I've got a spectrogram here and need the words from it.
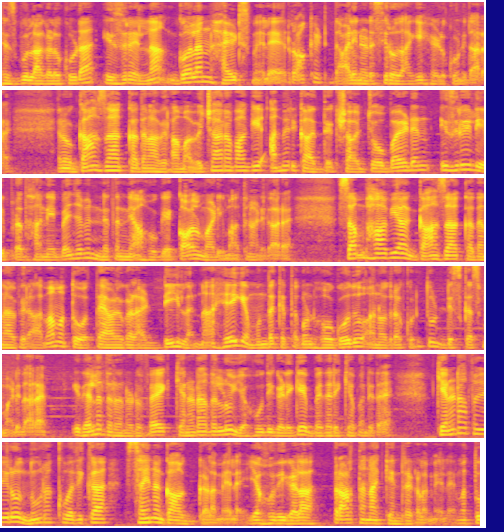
ಹೆಜ್ಬುಲ್ಲಾಗಳು ಕೂಡ ಇಸ್ರೇಲ್ನ ಗೋಲನ್ ಹೈಟ್ಸ್ ಮೇಲೆ ರಾಕೆಟ್ ದಾಳಿ ನಡೆಸಿರುವುದಾಗಿ ಹೇಳಿಕೊಂಡಿದ್ದಾರೆ. ಇನ್ನು ಗಾಜಾ ಕದನ ವಿರಾಮ ವಿಚಾರವಾಗಿ ಅಮೆರಿಕ ಅಧ್ಯಕ್ಷ ಜೋ ಬೈಡೆನ್, ಇಸ್ರೇಲಿ ಪ್ರಧಾನಿ ಬೆಂಜಮಿನ್ ನೆತನ್ಯಾಹುಗೆ ಕಾಲ್ ಮಾಡಿ ಮಾತನಾಡಿದ್ದಾರೆ. ಸಂಭಾವ್ಯ ಗಾಜಾ ಕದನ ವಿರಾಮ ಮತ್ತು ಒತ್ತೆಯಾಳುಗಳ ಡೀಲ್ ಅನ್ನು ಹೇಗೆ ಮುಂದಕ್ಕೆ ತಗೊಂಡು ಹೋಗೋದು ಅನ್ನೋದರ ಕುರಿತು ಡಿಸ್ಕಸ್ ಮಾಡಿದ್ದಾರೆ. ಇದೆಲ್ಲದರ ನಡುವೆ ಕೆನಡಾದಲ್ಲೂ ಯಹೂದಿಗಳಿಗೆ ಬೆದರಿಕೆ ಬಂದಿದೆ. ಕೆನಡಾದಲ್ಲಿರೋ ನೂರಕ್ಕೂ ಅಧಿಕ ಸೈನಗಾಗ್ಗಳ ಮೇಲೆ, ಯಹೂದಿಗಳ ಪ್ರಾರ್ಥನಾ ಕೇಂದ್ರಗಳ ಮೇಲೆ ಮತ್ತು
